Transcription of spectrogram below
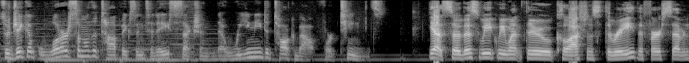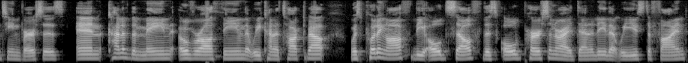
So, Jacob, what are some of the topics in today's section that we need to talk about for teens? Yeah, so this week we went through Colossians 3, the first 17 verses, and kind of the main overall theme that we kind of talked about was putting off the old self, this old person or identity that we used to find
